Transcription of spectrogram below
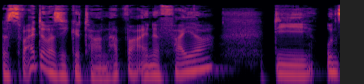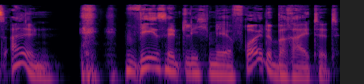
Das zweite, was ich getan habe, war eine Feier, die uns allen wesentlich mehr Freude bereitet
